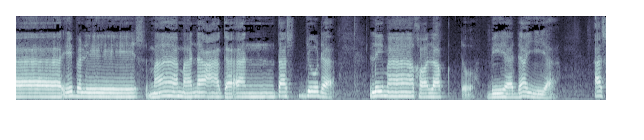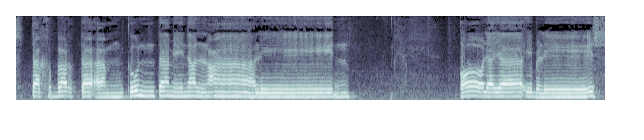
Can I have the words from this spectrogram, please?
إبليس ما منعك أن تسجد لما خلقت بيديียะอัสตักบรตะอัมคุนตะมินัลอาลินกอลยาอิบลิส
